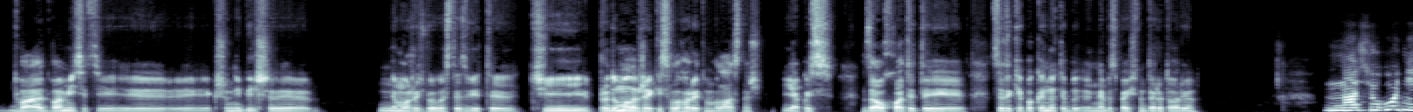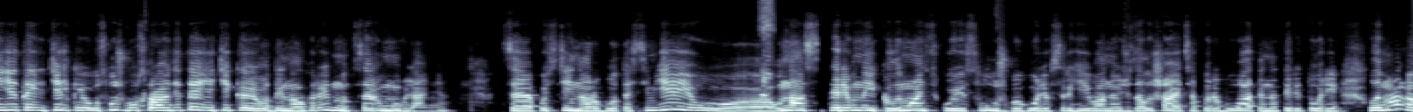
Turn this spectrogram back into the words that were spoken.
Два, два місяці, е, якщо не більше, не можуть вивезти звідти. Чи придумали вже якийсь алгоритм, власне, ж, якось заохотити все-таки покинути небезпечну територію? На сьогодні є тільки у службу у справах дітей є тільки один алгоритм це вмовляння. Це постійна робота з сім'єю. Е, У нас керівник Лиманської служби Голів Сергій Іванович залишається перебувати на території Лиману.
